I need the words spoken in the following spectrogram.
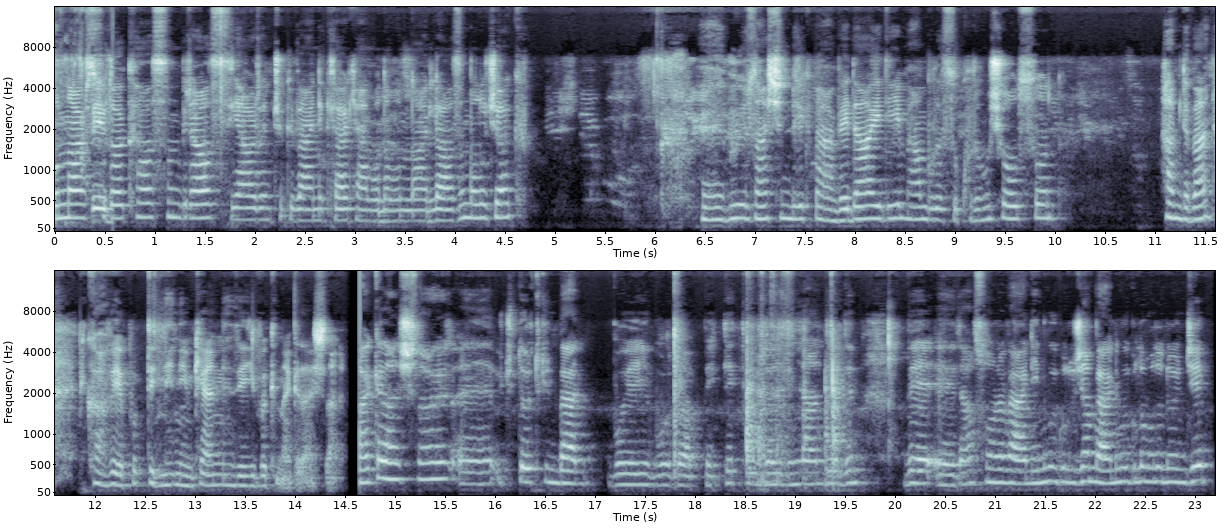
bunlar suda kalsın biraz yarın çünkü verniklerken bana bunlar lazım olacak. Ee, bu yüzden şimdilik ben veda edeyim. Hem burası kurumuş olsun. Hem de ben bir kahve yapıp dinleneyim. Kendinize iyi bakın arkadaşlar. Arkadaşlar e, 3-4 gün ben boyayı burada beklettim. Güzel dinlendirdim. Ve e, daha sonra verniğimi uygulayacağım. Verniğimi uygulamadan önce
